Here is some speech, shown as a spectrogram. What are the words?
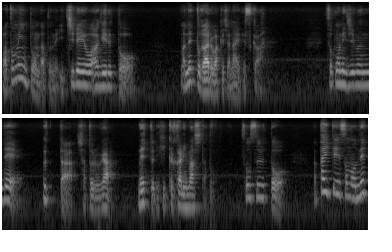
バドミントンだとね一例を挙げると、まあ、ネットがあるわけじゃないですか。そこに自分で打ったシャトルがネットに引っかかりましたと。そうすると大抵そのネッ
